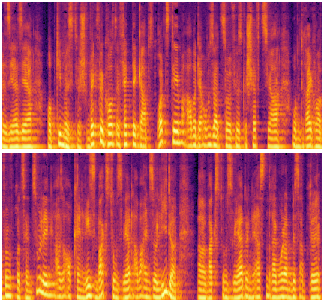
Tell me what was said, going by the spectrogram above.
sehr, sehr optimistisch. Wechselkurseffekte gab es trotzdem, aber der Umsatz soll fürs Geschäftsjahr um 3,5 Prozent zulegen. Also auch kein Riesenwachstumswert, aber ein solider äh, Wachstumswert. In den ersten drei Monaten bis April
